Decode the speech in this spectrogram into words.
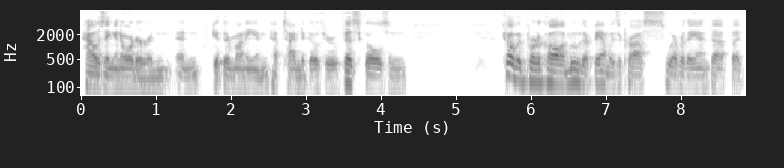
housing in order and, and get their money and have time to go through fiscals and COVID protocol and move their families across wherever they end up. But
